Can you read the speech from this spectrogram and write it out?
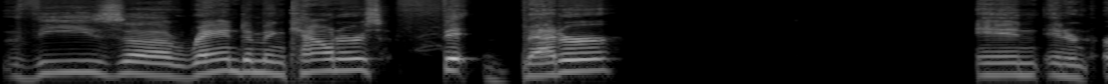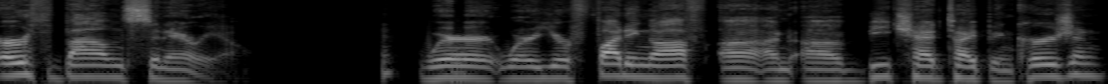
these uh, random encounters fit better in in an earthbound scenario where where you're fighting off a, a beachhead type incursion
